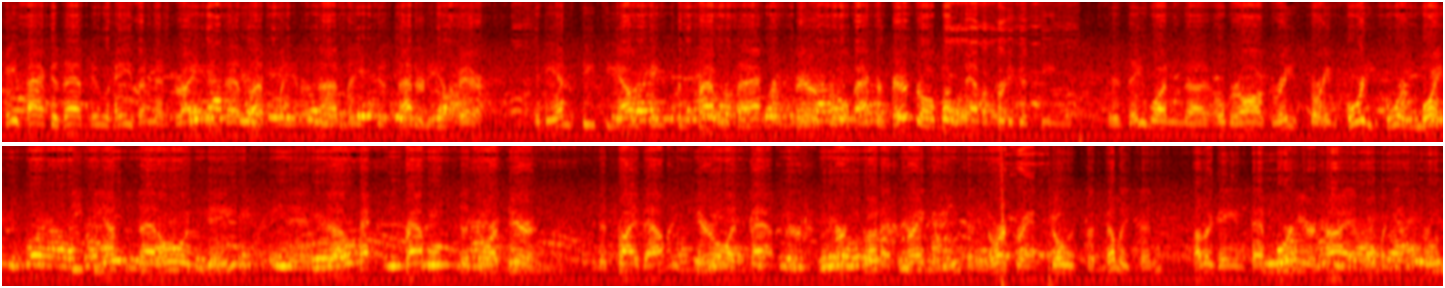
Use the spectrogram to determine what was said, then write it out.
Capac is at New Haven, and Dryden is at Leslie in a non-league Saturday affair. In the NCTL, Kingston travels to Akron Fairgrove. Akron Fairgrove must have a pretty good team as they won uh, overall grade scoring 44 points. CPS is at Owen Gage, and uh, Peck travels to North Harris the Tri-Valley. Carroll at Vassar, Birch Run at Frankenmuth, and North Branch goes to Millington. Other games have Port Huron High at home against Grosse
